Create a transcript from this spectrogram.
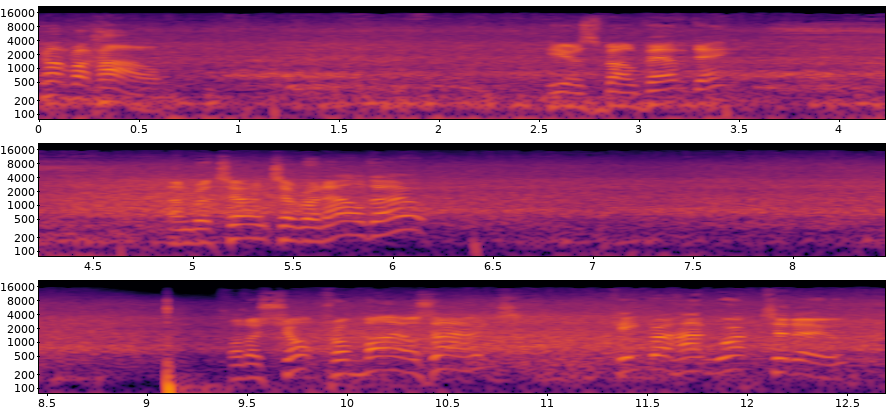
Carvajal. Here's Valverde. And return to Ronaldo. Well, a shot from miles out. Keeper had work to do.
